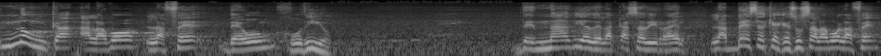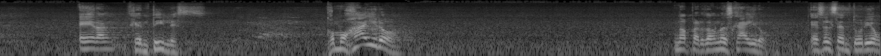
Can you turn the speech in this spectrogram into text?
nunca alabó la fe de un judío de nadie de la casa de Israel. Las veces que Jesús alabó la fe eran gentiles. Como Jairo. No, perdón, no es Jairo, es el centurión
